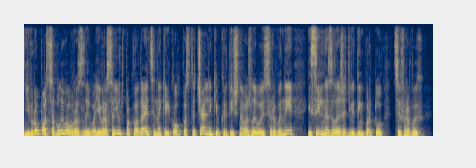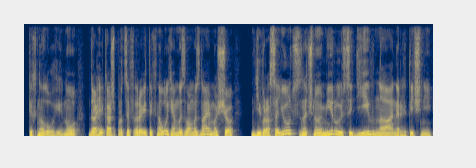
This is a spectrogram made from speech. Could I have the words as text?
Європа особливо вразлива. Євросоюз покладається на кількох постачальників критично важливої сировини і сильно залежить від імпорту цифрових технологій. Ну, Драгі каже про цифрові технології. Ми з вами знаємо, що Євросоюз значною мірою сидів на енергетичній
